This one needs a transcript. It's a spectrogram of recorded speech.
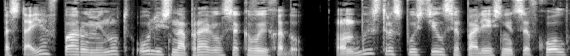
Постояв пару минут, Олесь направился к выходу. Он быстро спустился по лестнице в холл,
